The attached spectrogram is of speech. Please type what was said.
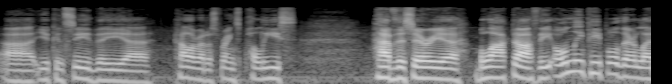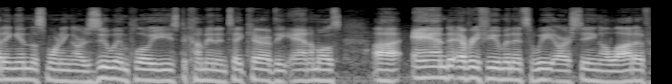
uh, you can see the Colorado Springs police have this area blocked off. The only people they're letting in this morning are zoo employees to come in and take care of the animals. Uh, and every few minutes, we are seeing a lot of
